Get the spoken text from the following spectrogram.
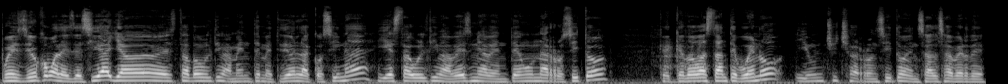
Pues yo como les decía, ya he estado últimamente metido en la cocina y esta última vez me aventé un arrocito que quedó bastante bueno, y un chicharroncito en salsa verde.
